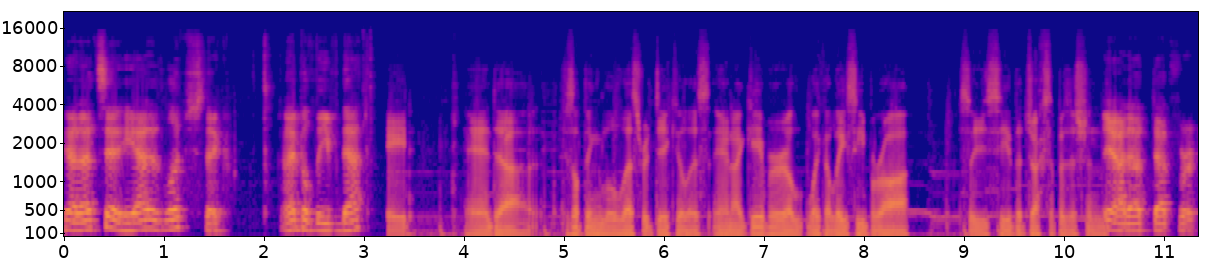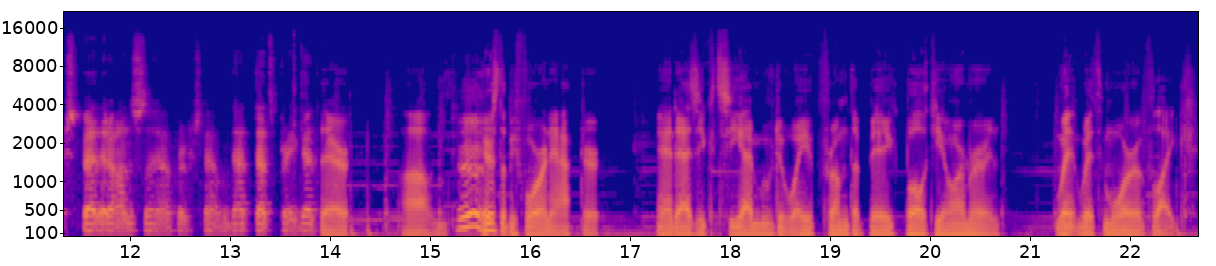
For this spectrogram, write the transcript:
yeah, that's it. He added lipstick. I believe that. and uh, something a little less ridiculous. And I gave her a, like a lacy bra, so you see the juxtaposition Yeah, that that works better. Honestly, that works. That, that that's pretty good. there. Um, here's the before and after, and as you can see, I moved away from the big bulky armor and went with more of like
